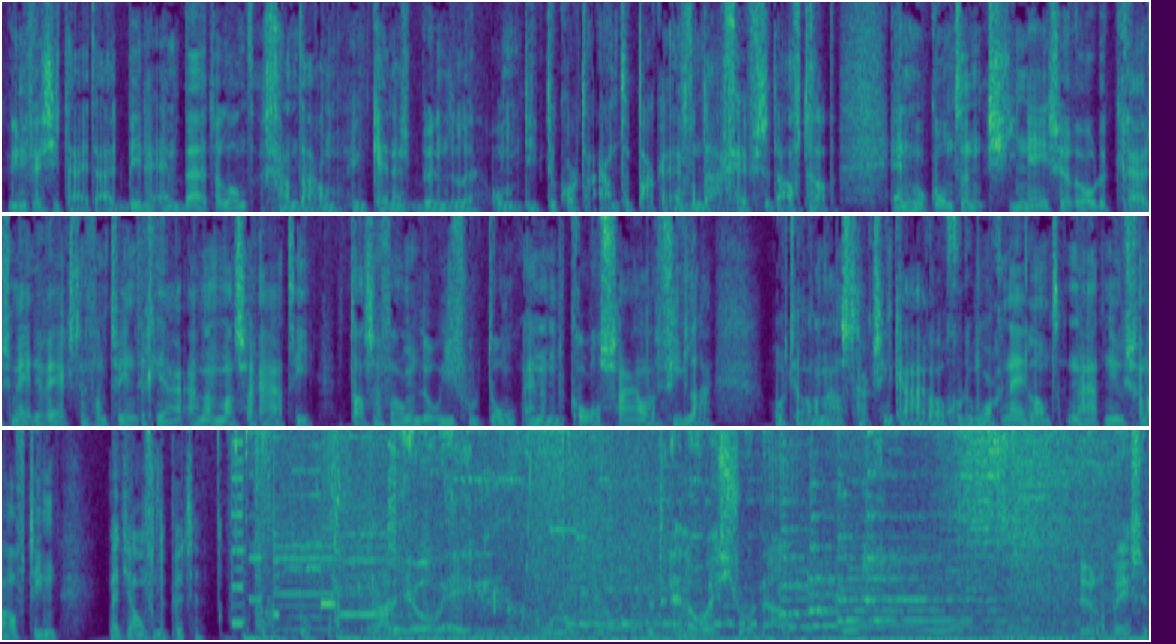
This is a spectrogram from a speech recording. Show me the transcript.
Universiteiten uit binnen- en buitenland gaan daarom hun kennis bundelen... om die tekorten aan te pakken. En vandaag geven ze de aftrap. En hoe komt een Chinese Rode Kruismedewerkster van 20 jaar aan een Maserati... tassen van Louis Vuitton en een kolossale villa? Hoort u allemaal straks in Caro Goedemorgen Nederland... na het nieuws van half tien met Jan van de Putten. Radio 1, het NOS-journaal. De Europese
